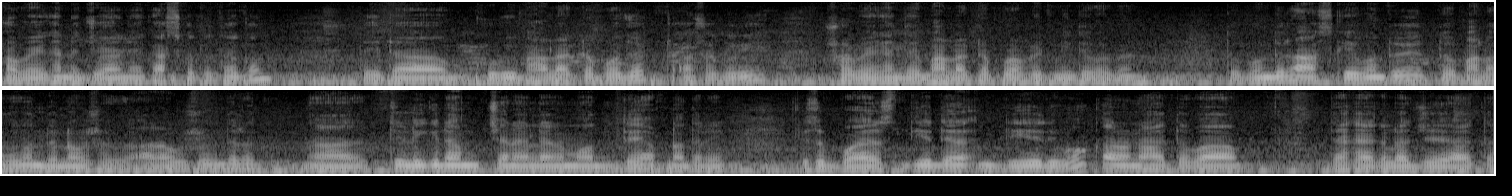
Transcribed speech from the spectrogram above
সবাই এখানে জয়েনে কাজ করতে থাকুন। তো এটা খুবই ভালো একটা প্রজেক্ট আশা করি সবাই এখান থেকে ভালো একটা প্রফিট নিতে পারবেন। তো বন্ধুরা, আজকে পর্যন্ত তো ভালো থাকুন, ধন্যবাদ। আর অবশ্যই বন্ধুরা টেলিগ্রাম চ্যানেলের মধ্যে আপনাদের কিছু বয়স দিয়ে দিয়ে দেবো। কারণ হয়তো বা দেখা গেলো যে হয়তো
